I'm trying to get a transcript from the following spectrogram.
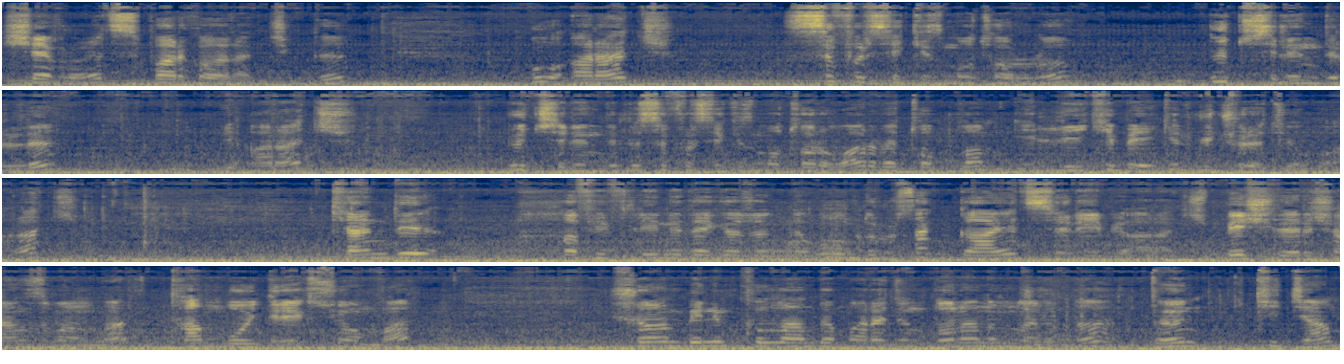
Chevrolet Spark olarak çıktı. Bu araç 0.8 motorlu 3 silindirli bir araç. 3 silindirli 0.8 motoru var ve toplam 52 beygir güç üretiyor bu araç. Kendi hafifliğini de göz önünde bulundurursak gayet seri bir araç. 5 ileri şanzıman var, tam boy direksiyon var. Şu an benim kullandığım aracın donanımlarında ön iki cam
